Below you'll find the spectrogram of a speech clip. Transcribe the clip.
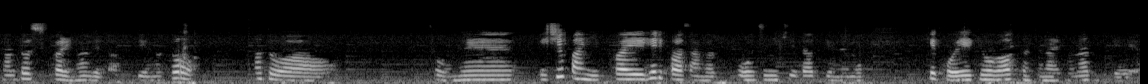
ちゃんとしっかり飲んでたっていうのと、あとは、そうね、一週間に一回ヘルパーさんがお家に来てたっていうのも、結構影響があったんじゃないかなって、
